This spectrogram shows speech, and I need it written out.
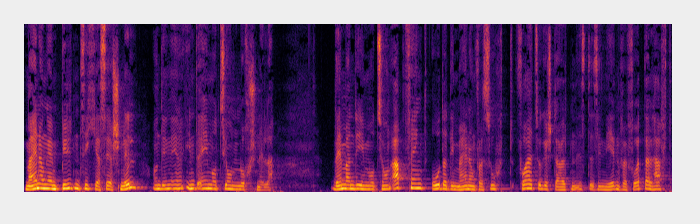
Meinungen bilden sich ja sehr schnell und in, in der Emotion noch schneller. Wenn man die Emotion abfängt oder die Meinung versucht vorher zu gestalten, ist das in jedem Fall vorteilhaft.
